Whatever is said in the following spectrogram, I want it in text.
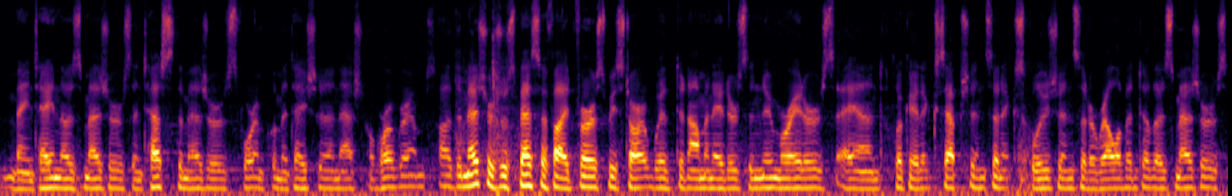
maintain those measures, and test the measures for implementation in national programs. Uh, the measures are specified first. We start with denominators and numerators and look at exceptions and exclusions that are relevant to those measures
